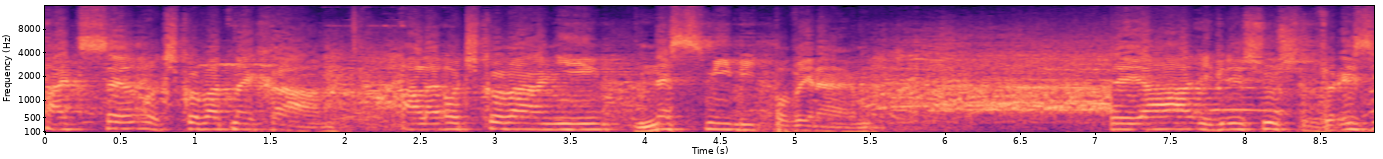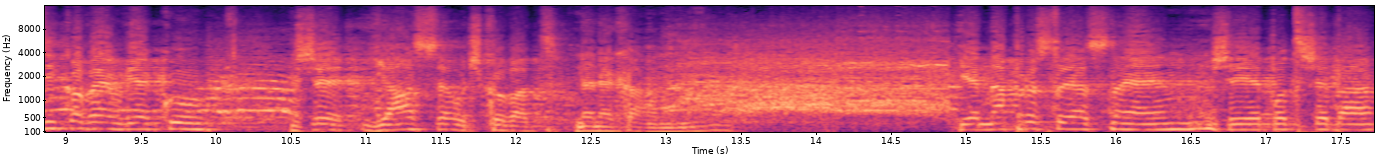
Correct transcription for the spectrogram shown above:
ať se očkovat nechá, ale očkování nesmí být povinné já, i když už v rizikovém věku, že já se očkovat nenechám. Je naprosto jasné, že je potřeba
